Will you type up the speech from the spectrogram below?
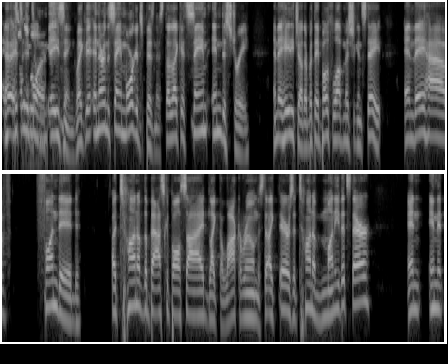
It's, it's, it's amazing. Like, and they're in the same mortgage business. They're like the same industry, and they hate each other. But they both love Michigan State, and they have funded a ton of the basketball side, like the locker room. The like, there's a ton of money that's there and and it,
